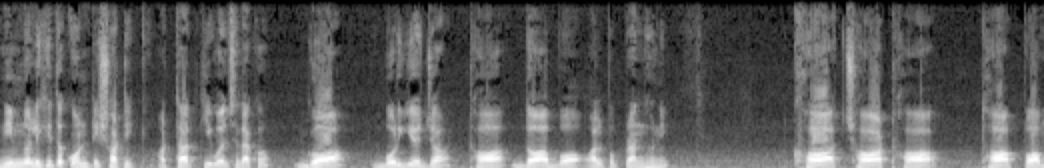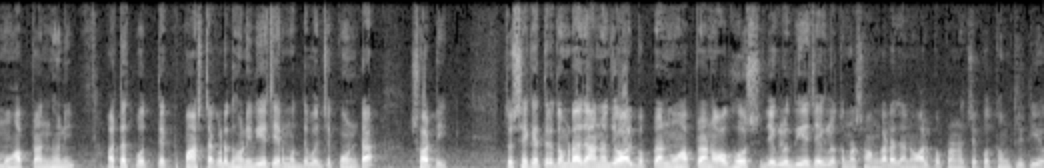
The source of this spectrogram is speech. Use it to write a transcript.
নিম্নলিখিত কোনটি সঠিক? অর্থাৎ কি বলছে দেখো? গ, বর্গীয় জ, ঠ, দ, ব অল্পপ্রাণ ধ্বনি খ, ছ, ঠ, থ, প মহাপ্রাণ ধ্বনি অর্থাৎ প্রত্যেক পাঁচটা করে ধ্বনি দিয়েছে, এর মধ্যে বলছে কোনটা সঠিক। তো সেক্ষেত্রে তোমরা জানো যে অল্পপ্রাণ মহাপ্রাণ, অঘোষ যেগুলো দিয়েছে, এগুলো তোমরা সংজ্ঞাটা জানো। অল্পপ্রাণ হচ্ছে প্রথম, তৃতীয়,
